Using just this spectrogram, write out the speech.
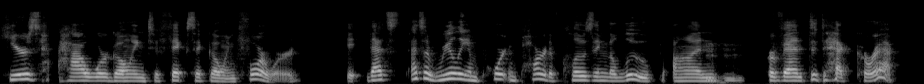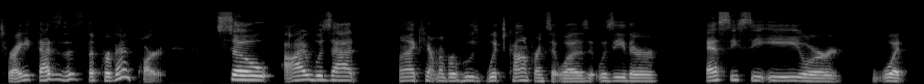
Here's how we're going to fix it going forward. It, that's that's a really important part of closing the loop on mm-hmm. prevent detect correct right? That's, that's the prevent part. So i was at i can't remember who's which conference it was. It was either scce or what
